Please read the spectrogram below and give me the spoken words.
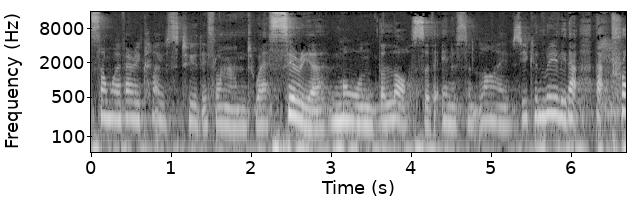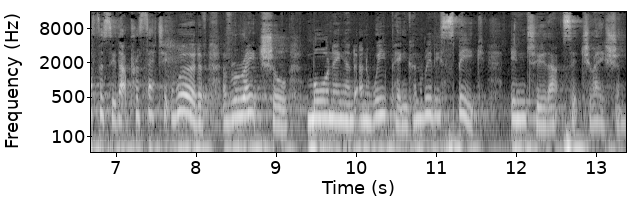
somewhere very close to this land where Syria mourned the loss of innocent lives. You can really, that, that prophecy, that prophetic word of, of Rachel mourning and, and weeping can really speak into that situation.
